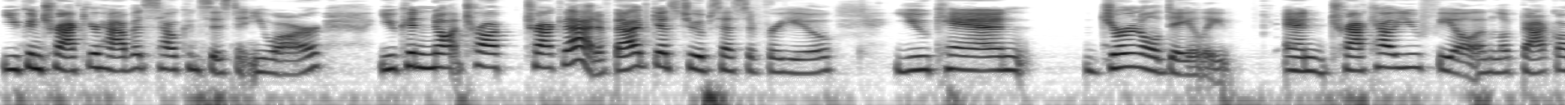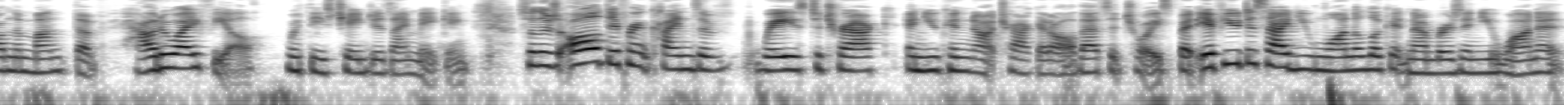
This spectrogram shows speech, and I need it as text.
You can track your habits, how consistent you are. You can not track track that. If that gets too obsessive for you, you can journal daily and track how you feel and look back on the month of how do I feel with these changes I'm making. So there's all different kinds of ways to track and you can not track at all. That's a choice. But if you decide you want to look at numbers and you want to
